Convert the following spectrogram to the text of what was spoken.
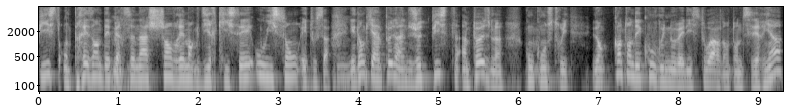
pistes, on présente des mm. personnages sans vraiment dire qui c'est, où ils sont et tout ça. Mm. Et donc il y a un peu un jeu de pistes, un puzzle qu'on construit. Donc quand on découvre une nouvelle histoire dont on ne sait rien,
